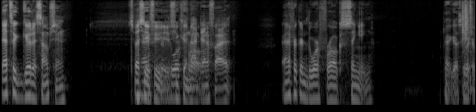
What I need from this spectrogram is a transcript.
that's a good assumption, especially if you if you couldn't frog. identify it. African dwarf frog singing. There you go. See can.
